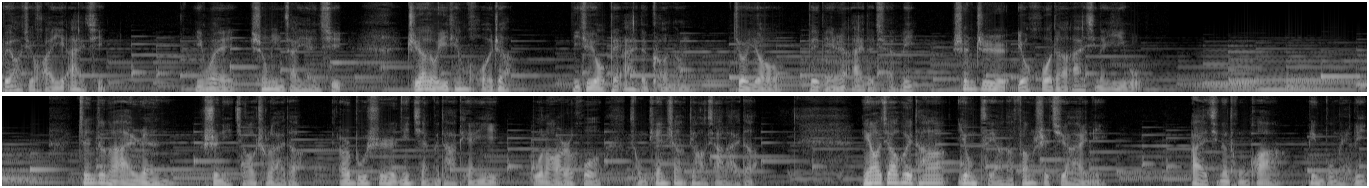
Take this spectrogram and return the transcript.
不要去怀疑爱情，因为生命在延续，只要有一天活着，你就有被爱的可能，就有被别人爱的权利，甚至有获得爱情的义务。真正的爱人是你教出来的，而不是你捡个大便宜、不劳而获从天上掉下来的。你要教会他用怎样的方式去爱你。爱情的童话并不美丽，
